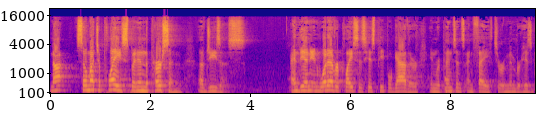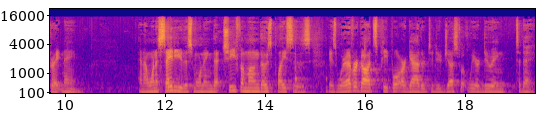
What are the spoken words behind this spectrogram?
not so much a place, but in the person of Jesus. And then in whatever places his people gather in repentance and faith to remember his great name. And I want to say to you this morning that chief among those places is wherever God's people are gathered to do just what we are doing today.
